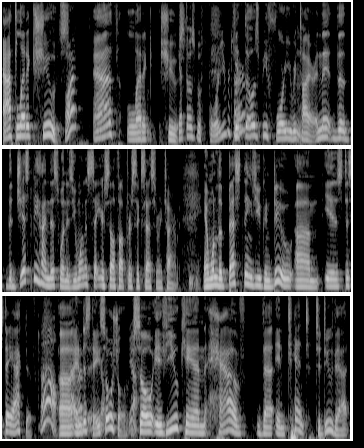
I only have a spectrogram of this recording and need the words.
athletic shoes. What? Athletic shoes. Get those before you retire. Get those before you retire. And the, the the gist behind this one is you want to set yourself up for success in retirement. And one of the best things you can do um, is to stay active. Oh, uh, yeah, and to stay social. Yeah. So if you can have the intent to do that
